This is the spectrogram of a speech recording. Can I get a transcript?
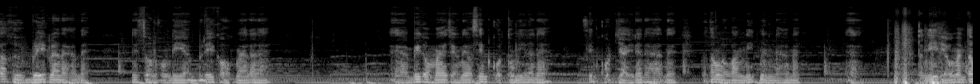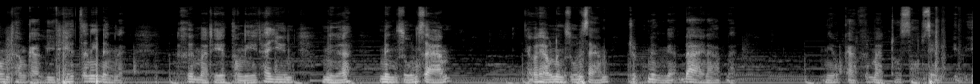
ก็คือเบรกแล้วนะครับนะในส่วนของเดย์เบรกออกมาแล้วนะเบรกออกมาจากแนวเส้นกดตรงนี้แล้วนะ เส้นกดใหญ่ด้วนะครับนะก็ต้องระวังนิดนึงนะครับนะตอนนี้เดี๋ยวมันต้องทำการรีเทสสักนิดหนึ่งนะ ขึ้นมาเทสตรงนี้ถ้ายืนเหนือ 103 แถวแถว103.1เนี่ยได้นะครับนะมีโอกาสขึ้นมาทดสอบเส้น MA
